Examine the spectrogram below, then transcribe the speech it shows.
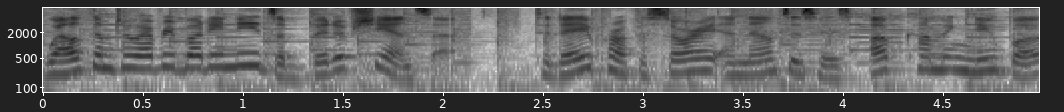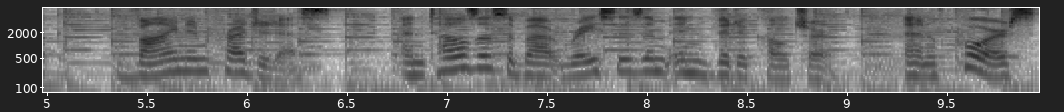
Welcome to Everybody Needs a Bit of Scienza. Today, Professore announces his upcoming new book, Vine and Prejudice, and tells us about racism in viticulture. And of course,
